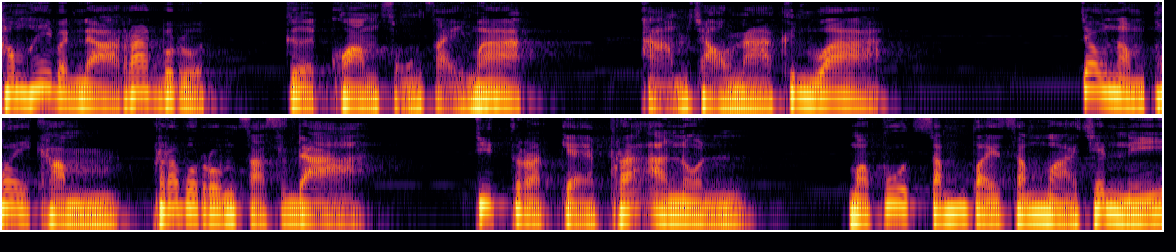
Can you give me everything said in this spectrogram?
ทำให้บรรดาราชบุรุษเกิดความสงสัยมาก ถามชาวนาขึ้นว่า เจ้านำถ้อยคำพระบรมศาสดาที่ตรัสแก่พระอานนท์มาพูดซ้ำไปซ้ำมาเช่นนี้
